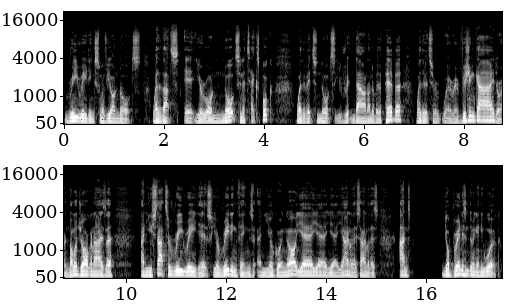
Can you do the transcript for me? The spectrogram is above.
rereading some of your notes, whether that's uh, your own notes in a textbook, whether it's notes that you've written down on a bit of paper, whether it's a, a revision guide or a knowledge organizer. And you start to reread it. So you're reading things and you're going, oh, yeah, yeah, yeah, yeah, I know this, I know this. And your brain isn't doing any work.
